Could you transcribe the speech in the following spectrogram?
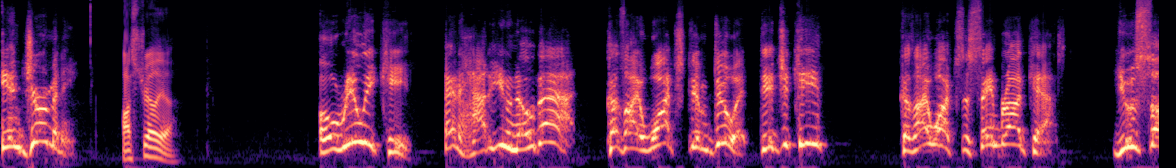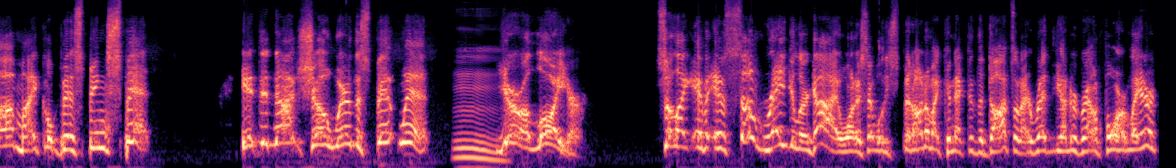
in Germany. Australia. Oh, really, Keith? And how do you know that? Because I watched him do it. Did you, Keith? Because I watched the same broadcast. You saw Michael Bisping spit. It did not show where the spit went. You're a lawyer. So, like, if, if some regular guy want to say, well, he spit on him, I connected the dots and I read the underground forum later,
